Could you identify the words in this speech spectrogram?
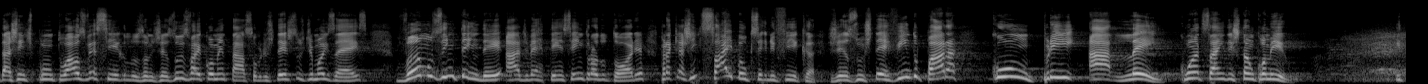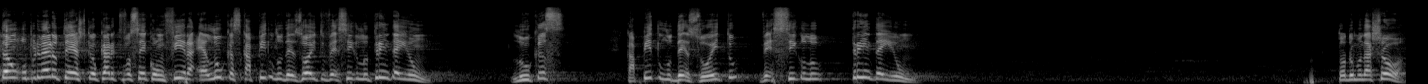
da gente pontuar os versículos onde Jesus vai comentar sobre os textos de Moisés, vamos entender a advertência introdutória para que a gente saiba o que significa Jesus ter vindo para cumprir a lei. Quantos ainda estão comigo? Então, o primeiro texto que eu quero que você confira é Lucas capítulo 18, versículo 31. Lucas, capítulo 18, versículo 31. Todo mundo achou?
